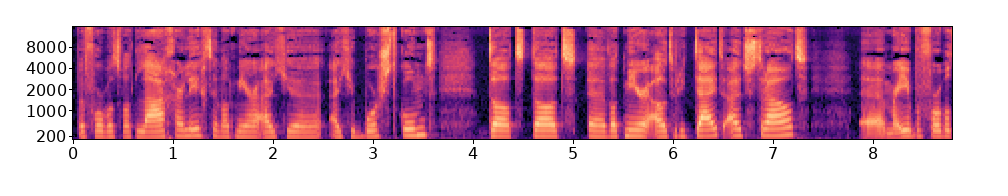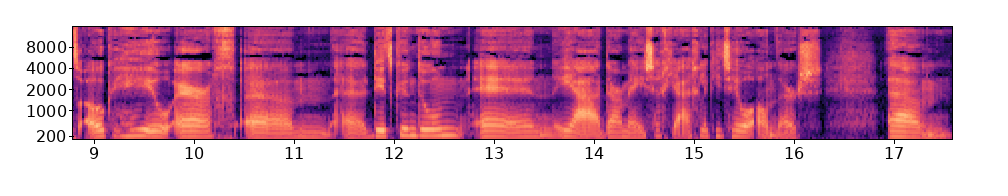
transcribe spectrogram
bijvoorbeeld wat lager ligt en wat meer uit je, uit je borst komt, dat dat uh, wat meer autoriteit uitstraalt. Uh, maar je bijvoorbeeld ook heel erg um, uh, dit kunt doen. En ja, daarmee zeg je eigenlijk iets heel anders. Um,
